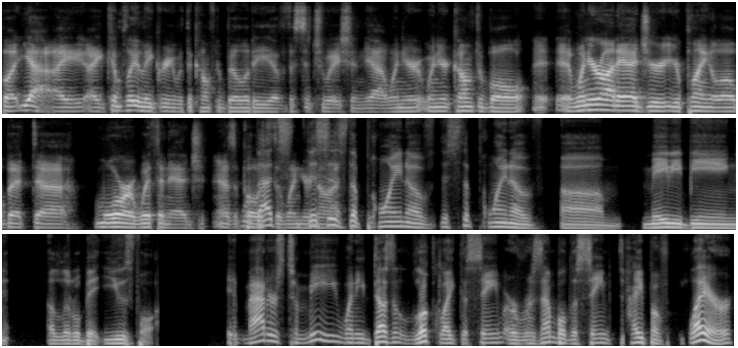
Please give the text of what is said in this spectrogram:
but yeah i i completely agree with the comfortability of the situation yeah when you're when you're comfortable eh, eh, when you're on edge you're you're playing a little bit uh more with an edge as opposed that's to when you're this not is the point of this is the point of um maybe being a little bit youthful. It matters to me when he doesn't look like the same or resemble the same type of player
